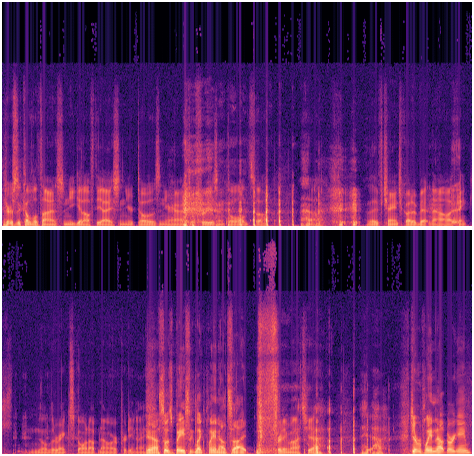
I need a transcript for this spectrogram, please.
there was a couple times when you get off the ice and your toes and your hands are freezing cold. So they've changed quite a bit now. I think you know the rinks going up now are pretty nice. yeah, so it's basically like playing outside. pretty much. Yeah, yeah. Did you ever play an outdoor game?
